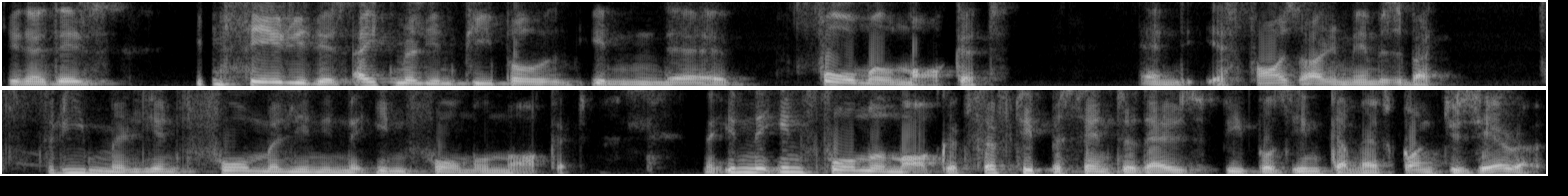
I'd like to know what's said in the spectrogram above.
You know, there's, in theory, there's 8 million people in the formal market. And as far as I remember, it's about 3 million, 4 million in the informal market. Now, in the informal market, 50% of those people's income has gone to zero,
